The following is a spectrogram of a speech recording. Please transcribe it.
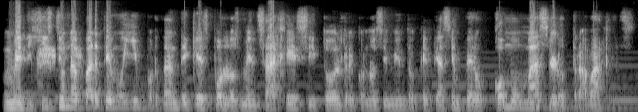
Me dijiste una parte muy importante que es por los mensajes y todo el reconocimiento que te hacen, pero ¿cómo más lo trabajas?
